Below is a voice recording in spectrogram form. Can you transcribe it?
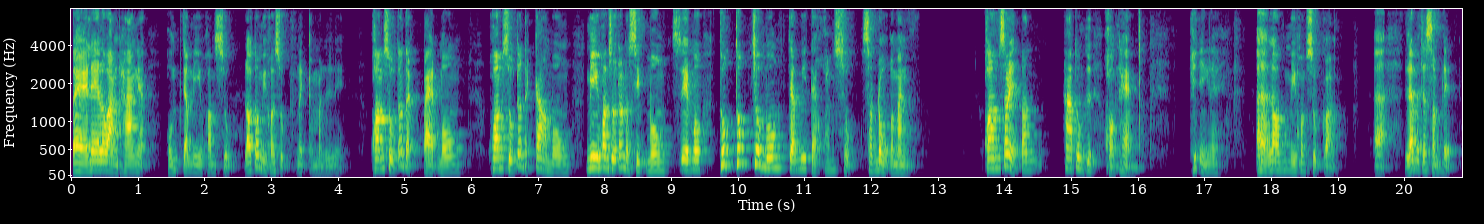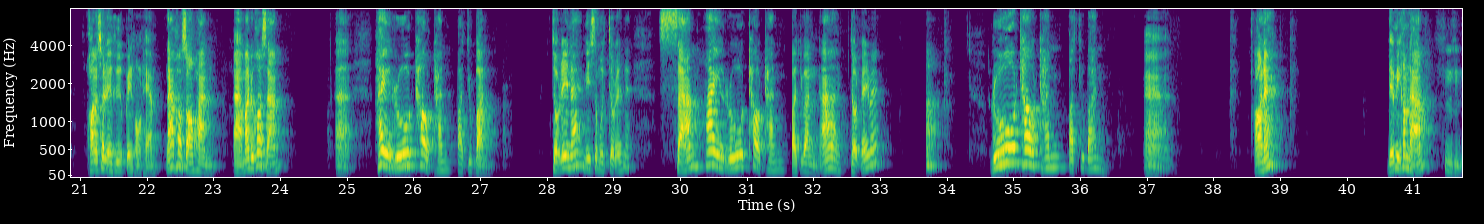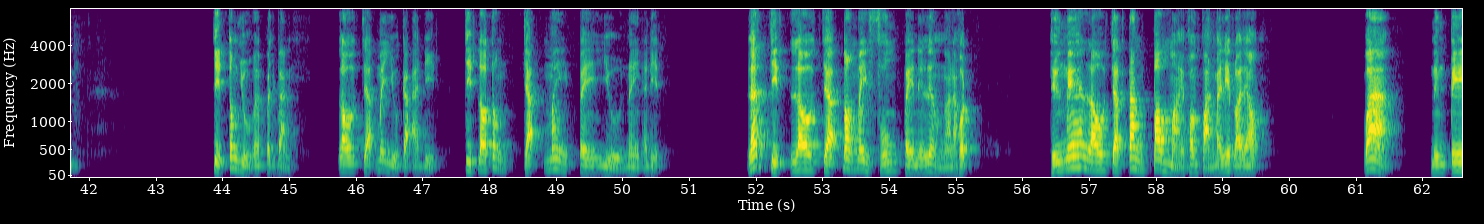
แต่ในระหว่างทางเนี่ยผมจะมีความสุข เราต้องมีความสุขในกับมันเรื่อยๆความสุขตั้งแต่8โมงความสุขตั้งแต่9โมงมีความสุขตั้งแต่10โมง11โมงทุกๆชั่วโมงจะมีแต่ความสุขสนุกกับมัน ความสำเร็จตอนห้าทุ่มคือของแถมคิดอย่างนี้เลยเออเรามีความสุขก่อนเออแล้วมันจะสำเร็จความสำเร็จคือเป็นของแถมนะข้อสองพันอ่ามาดูข้อสามอ่าให้รู้เท่าทันปัจจุบัน จดเลยนะ มีสมุดจดเลยนะ สามให้รู้เท่าทันปัจจุบันอ่าจดไปไหมรู้เท่าทันปัจจุบันอ่าเอานะ เดี๋ยวมีคำถาม จิตต้องอยู่กับปัจจุบัน เราจะไม่อยู่กับอดีต จิตเราต้องจะไม่ไปอยู่ในอดีต และจิตเราจะต้องไม่ฟุ้งไปในเรื่องของอนาคต ถึงแม้เราจะตั้งเป้าหมายความฝันไว้เรียบร้อยแล้ว ว่าหนึ่งปี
